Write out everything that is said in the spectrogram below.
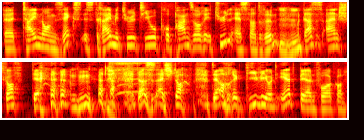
äh, Tainong 6 ist 3-Methyl-Thiopropansäure-Ethylester drin. Mhm. Und das ist ein Stoff, der, das ist ein Stoff, der auch in Kiwi und Erdbeeren vorkommt.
